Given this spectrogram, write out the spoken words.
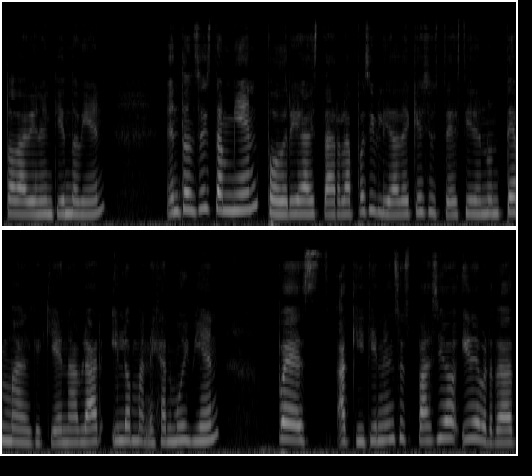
todavía no entiendo bien. Entonces también podría estar la posibilidad de que si ustedes tienen un tema al que quieren hablar y lo manejan muy bien, pues aquí tienen su espacio y de verdad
